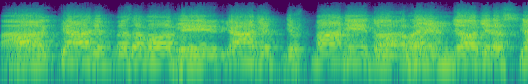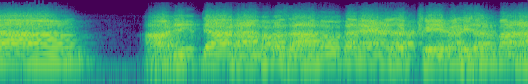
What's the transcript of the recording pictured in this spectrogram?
वाक्याचिद्वसमोधीर्याचिद्युष्मानीतो अभयम् ज्योतिरस्याम् आदित्यानामवसानूतनेन सक्षेम हि शर्मणा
